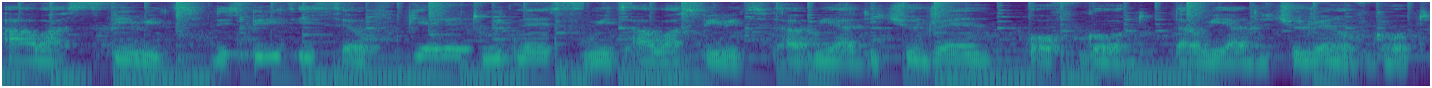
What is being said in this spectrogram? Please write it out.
our spirit. The Spirit itself beareth witness with our spirit that we are the children of God, that we are the children of God.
